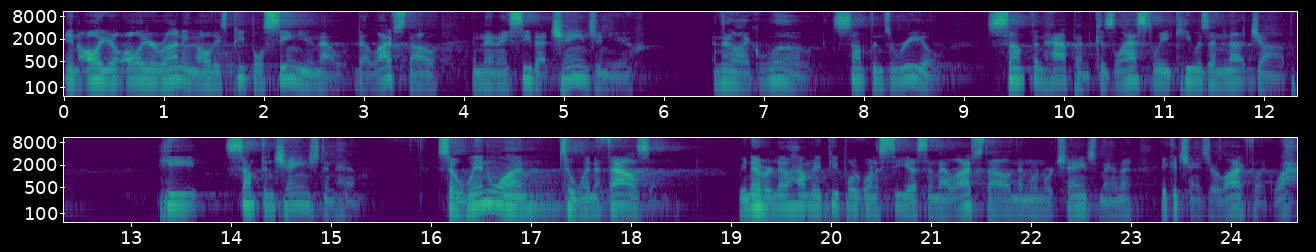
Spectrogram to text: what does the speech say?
in all your all your running, all these people seeing you in that that lifestyle, and then they see that change in you, and they're like, "Whoa, something's real. Something happened because last week he was a nut job. He something changed in him. So win one to win a thousand. We never know how many people are going to see us in that lifestyle, and then when we're changed, man, that, it could change their life. Like, wow.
